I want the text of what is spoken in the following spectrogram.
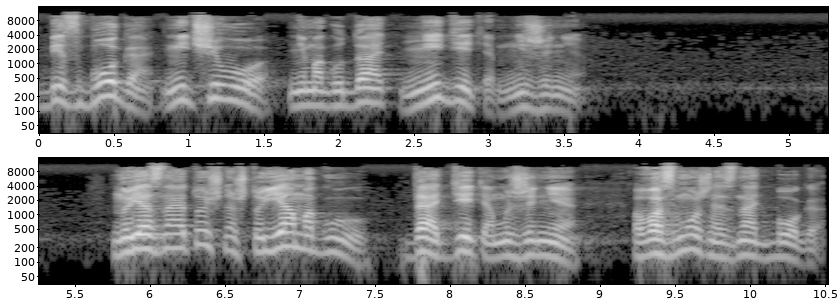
без Бога ничего не могу дать ни детям, ни жене. Но я знаю точно, что я могу дать детям и жене возможность знать Бога.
